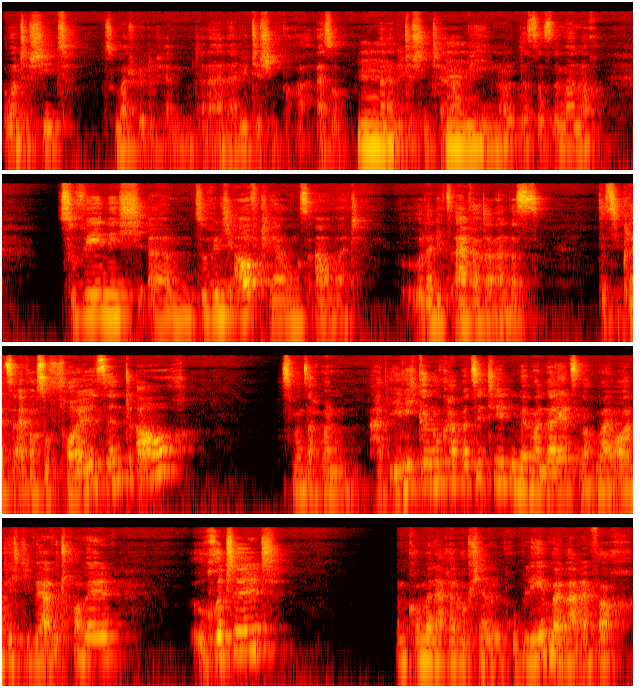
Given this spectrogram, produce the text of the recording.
der Unterschied zum Beispiel durch ein, mit einer analytischen Beratung, also mhm. analytischen Therapie, mhm. ne? dass das immer noch zu wenig, ähm, zu wenig Aufklärungsarbeit. Oder liegt es einfach daran, dass, dass die Plätze einfach so voll sind auch? Dass man sagt, man hat eh nicht genug Kapazitäten, wenn man da jetzt nochmal ordentlich die Werbetrommel rüttelt, dann kommen wir nachher wirklich an ein Problem, weil wir einfach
